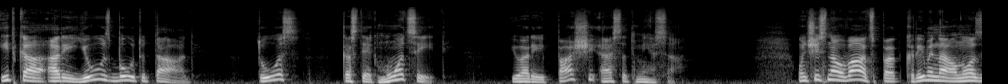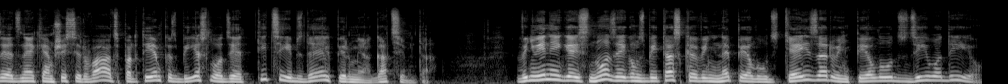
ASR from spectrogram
it kā arī jūs būtu tādi, tos, kas tiek mocīti, jo arī paši esat miesā. Un šis nav vārds par kriminālu noziedzniekiem, šis ir vārds par tiem, kas bija ieslodzīti ticības dēļ pirmajā gadsimtā. Viņu vienīgais noziegums bija tas, ka viņi nepielūdz ķēzaru, viņi pielūdz dzīvo dievu.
